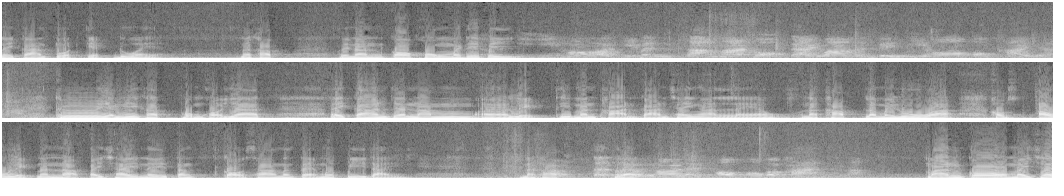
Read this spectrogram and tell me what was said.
ในการตรวจเก็บด้วยนะครับ เพราะนั้นก็คงไม่ได้ไป ที่มันสามารถบอกได้ว่ามันเป็นยี่ห้อของใครอะคะคืออย่างนี้ครับผมขออนุญาตไอ้การจะนำเอ่อเหล็กที่มันผ่านการใช้งานแล้วนะครับ แล้วไม่รู้ว่าเขาเอาเหล็กนั้นนะไปใช้ในตั้งก่อสร้างตั้งแต่เมื่อปีใดนะครับ แต่ตัวแล้วยี่ห้อนั้นเขาเขาก็ผ่านนะคะมันก็ไม่ใช่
